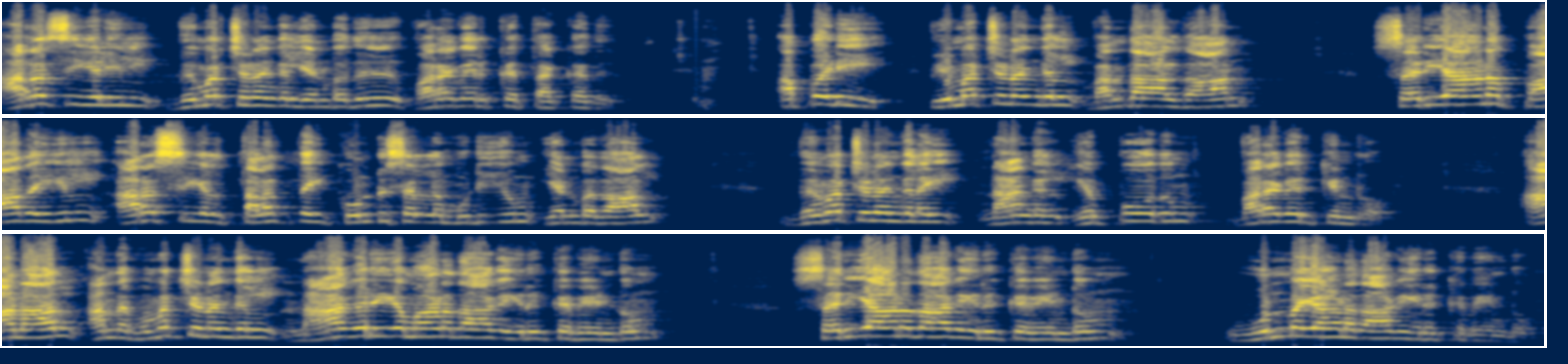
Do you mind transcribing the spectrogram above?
அரசியலில் விமர்சனங்கள் என்பது வரவேற்கத்தக்கது. அப்படி விமர்சனங்கள் வந்தால்தான் சரியான பாதையில் அரசியல் தளத்தை கொண்டு செல்ல முடியும் என்பதால் விமர்சனங்களை நாங்கள் எப்போதும் வரவேற்கின்றோம். ஆனால் அந்த விமர்சனங்கள் நாகரிகமானதாக இருக்க வேண்டும் சரியானதாக இருக்க வேண்டும் உண்மையானதாக இருக்க வேண்டும்.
